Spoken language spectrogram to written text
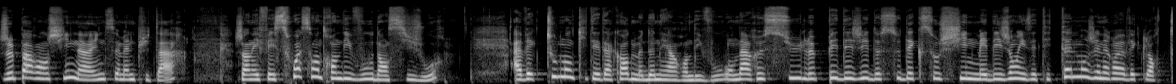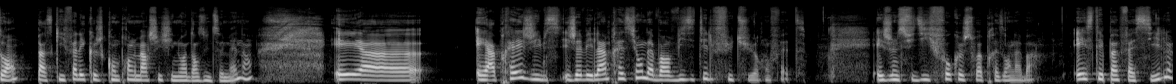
Je pars en Chine une semaine plus tard. J'en ai fait 60 rendez-vous dans six jours. Avec tout le monde qui était d'accord de me donner un rendez-vous. On a reçu le PDG de Sodexo Chine, mais des gens, ils étaient tellement généreux avec leur temps, parce qu'il fallait que je comprenne le marché chinois dans une semaine. hein. Et, euh, et après, j'avais l'impression d'avoir visité le futur, en fait. Et je me suis dit, il faut que je sois présent là-bas. Et c'était pas facile.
